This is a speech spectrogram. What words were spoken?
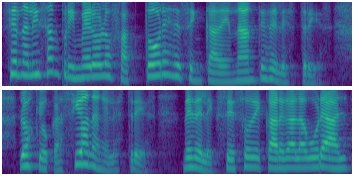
se analizan primero los factores desencadenantes del estrés, los que ocasionan el estrés, desde el exceso de carga laboral,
